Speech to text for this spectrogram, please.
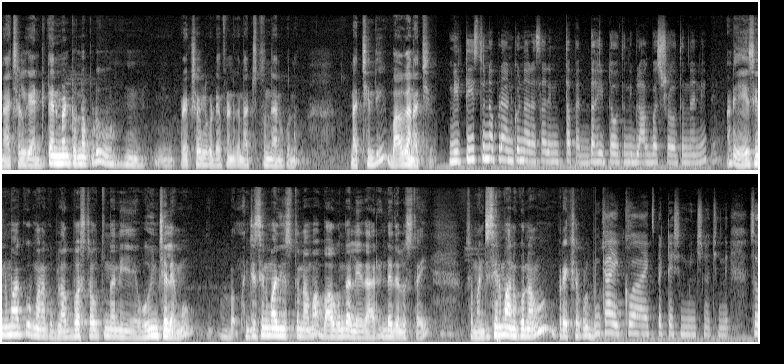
న్యాచురల్గా ఎంటర్టైన్మెంట్ ఉన్నప్పుడు మ్, ప్రేక్షకులకు డెఫినెట్గా నచ్చుతుంది అనుకున్నాం. నచ్చింది బాగా నచ్చింది. మీరు తీస్తున్నప్పుడే అనుకున్నారా సార్ ఇంత పెద్ద హిట్ అవుతుంది బ్లాక్ బస్టర్ అవుతుందని? అంటే ఏ సినిమాకు మనకు బ్లాక్ బస్ట్ అవుతుందని ఊహించలేము. మంచి సినిమా తీస్తున్నామా బాగుందా లేదా రెండే తెలుస్తాయి. సో మంచి సినిమా అనుకున్నాము ప్రేక్షకులు ఇంకా ఎక్కువ ఎక్స్పెక్టేషన్ మించిన వచ్చింది. So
